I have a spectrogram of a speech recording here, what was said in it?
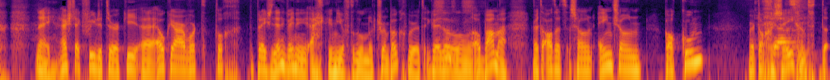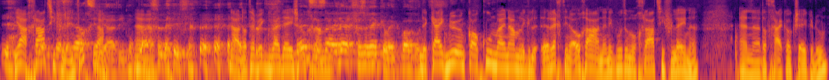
nee, hashtag Free the Turkey. Uh, elk jaar wordt toch de president... Ik weet niet, eigenlijk niet of dat onder Trump ook gebeurt. Ik weet dat onder Obama werd er altijd zo'n één zo'n kalkoen... werd toch gezegend. Ja, ja gratie verleend, toch? Ja. ja, die mocht blijven leven. nou, dat heb ik bij deze ook gedaan. Dat zijn echt verschrikkelijk, maar goed. Er kijkt nu een kalkoen mij namelijk recht in de ogen aan... en ik moet hem nog gratie verlenen. En uh, dat ga ik ook zeker doen.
